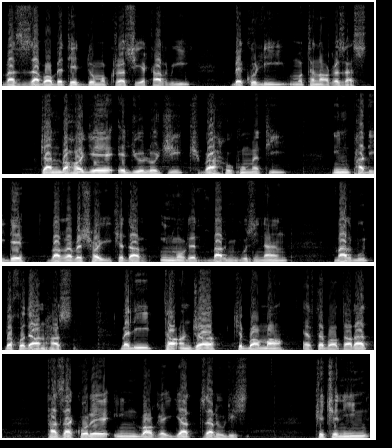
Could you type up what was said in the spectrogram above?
و ضوابط دموکراسی غربی به کلی متناقض است. جنبه های ایدئولوژیک و حکومتی این پدیده و روش هایی که در این مورد برمیگزینند مربوط به خود آنهاست. ولی تا آنجا که با ما ارتباط دارد تذکر این واقعیت ضروری است که چنین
